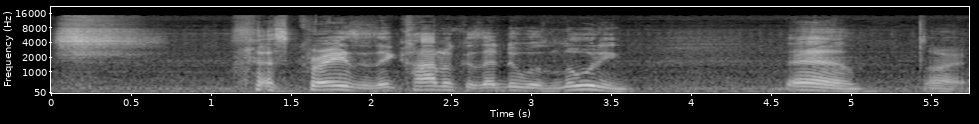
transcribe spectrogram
That's crazy. They caught him because that dude was looting. Damn. All right.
